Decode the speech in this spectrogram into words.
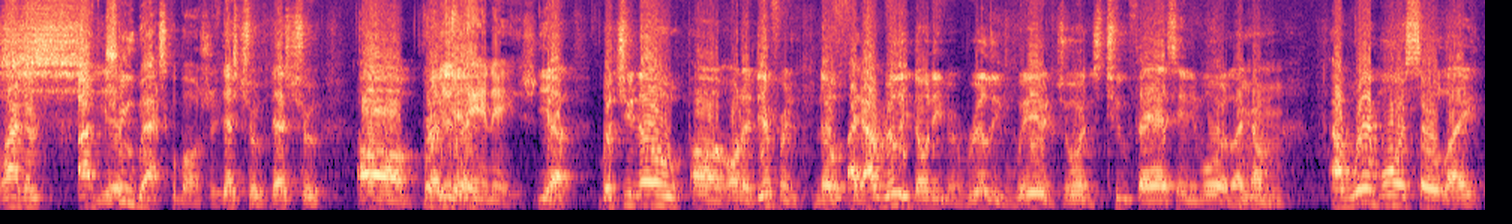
Like a, a Yeah. true basketball shoe. That's true. That's true. Um, for but this yeah. day and age. Yeah, but you know, uh, on a different note, like I really don't even really wear Jordans too fast anymore. Like I'm, I wear more so like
